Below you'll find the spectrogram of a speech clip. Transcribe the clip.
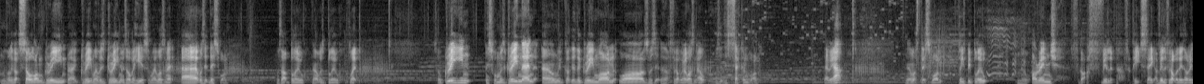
We've only got so long. Green. Right, green. Where was green? It was over here somewhere, wasn't it? Uh, was it this one? Was that blue? That was blue. Flip. So green. This one was green then. And we've got the other green one was... Was it... Oh, I forgot where it was now. Was it this second one? There we are. Now what's this one? Please be blue. No, orange forgot. I really, for Pete's sake, I really forgot what these are.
